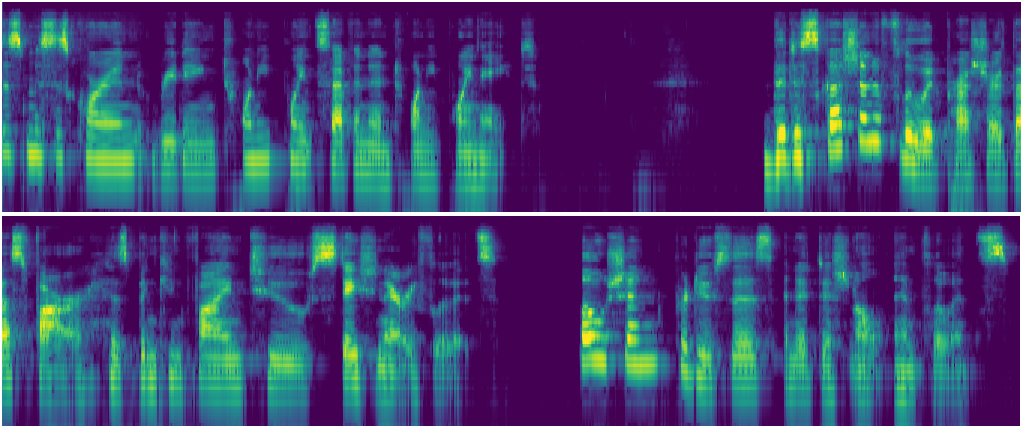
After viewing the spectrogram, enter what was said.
is Mrs. Corin reading 20.7 and 20.8. The discussion of fluid pressure thus far has been confined to stationary fluids. Motion produces an additional influence.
